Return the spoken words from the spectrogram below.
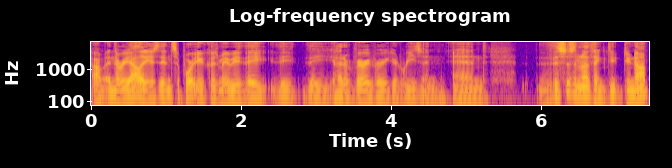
Um, and the reality is, they didn't support you because maybe they, they they had a very very good reason. And this is another thing: do do not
